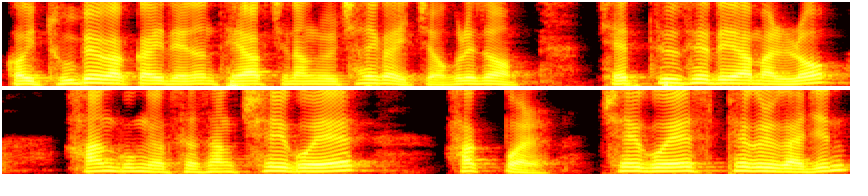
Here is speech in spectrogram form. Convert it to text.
거의 두 배 가까이 되는 대학 진학률 차이가 있죠. 그래서 Z세대야말로 한국 역사상 최고의 학벌, 최고의 스펙을 가진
